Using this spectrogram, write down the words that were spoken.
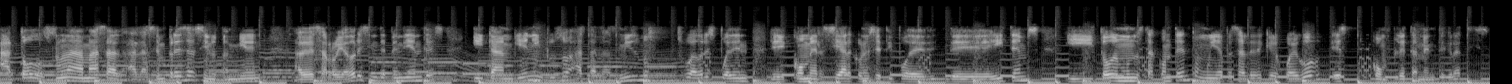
a todos, no nada más a, las empresas, sino también a desarrolladores independientes y también incluso hasta los mismos jugadores pueden eh, comerciar con ese tipo de, de ítems y todo el mundo está contento, muy a pesar de que el juego es completamente gratis.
